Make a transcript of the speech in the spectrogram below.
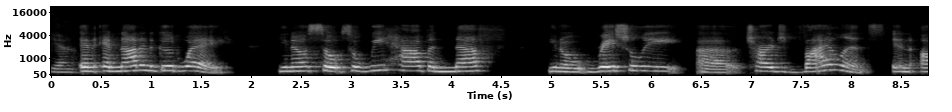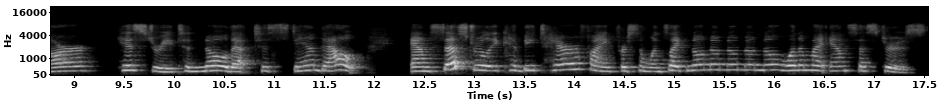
Yeah. and and not in a good way you know so so we have enough you know racially uh, charged violence in our history to know that to stand out ancestrally can be terrifying for someone it's like no no no no no one of my ancestors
